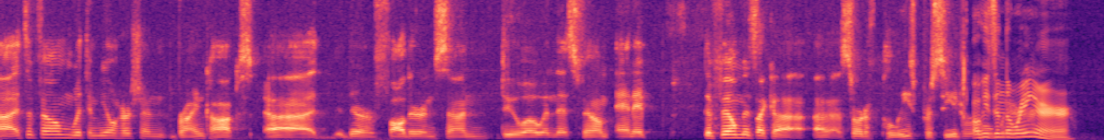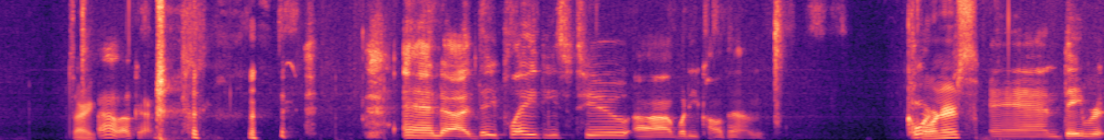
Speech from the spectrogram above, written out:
uh, it's a film with Emile Hirsch and Brian Cox. Uh, they're father and son duo in this film, and it the film is like a, a sort of police procedural. Oh, he's in the Ringer. Sorry. Oh, okay. and uh, they play these two. Uh, what do you call them? Corn- Corners. and they re-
